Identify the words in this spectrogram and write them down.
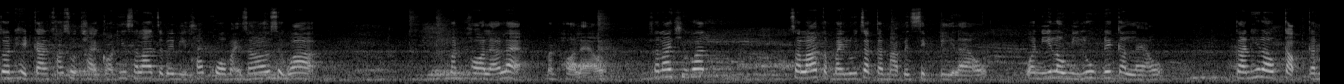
จนเหตุการณ์ครั้งสุดท้ายก่อนที่ซาร่าจะไปมีครอบครัวใหม่ซาร่ารู้สึกว่า มันพอแล้วแหละ มันพอแล้วซาร่าคิดว่าซาร่ากับไมค์รู้จักกันมาเป็นสิบปีแล้ว วันนี้เรามีลูกด้วยกันแล้ว การที่เรากลับกัน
